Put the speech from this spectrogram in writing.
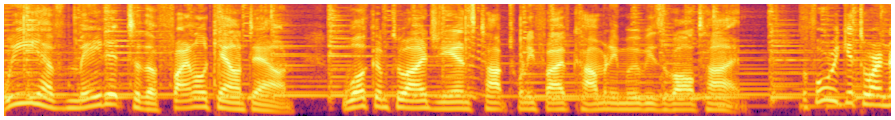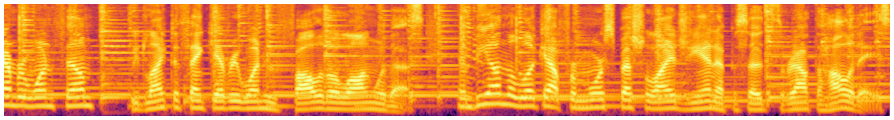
We have made it to the final countdown. Welcome to IGN's Top 25 Comedy Movies of All Time. Before we get to our number one film, we'd like to thank everyone who followed along with us and be on the lookout for more special IGN episodes throughout the holidays.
